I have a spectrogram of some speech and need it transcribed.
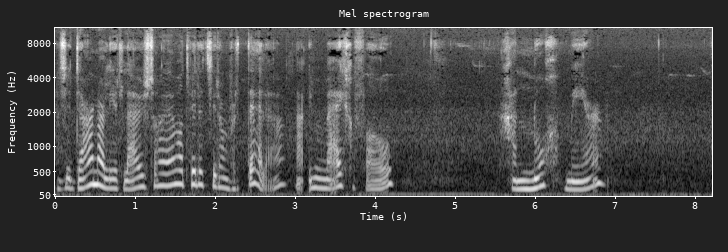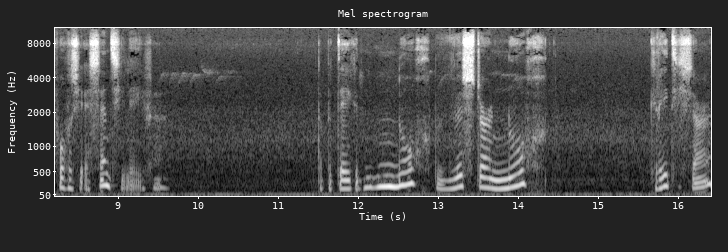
Als je daarnaar leert luisteren, wat wil het je dan vertellen? Nou, in mijn geval, ga nog meer volgens je essentie leven. Dat betekent nog bewuster, nog kritischer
